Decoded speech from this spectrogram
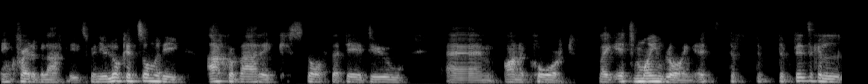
incredible athletes. When you look at some of the acrobatic stuff that they do um, on a court, like it's mind-blowing. It's the, the, the physical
